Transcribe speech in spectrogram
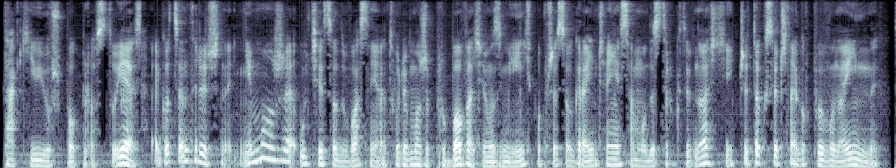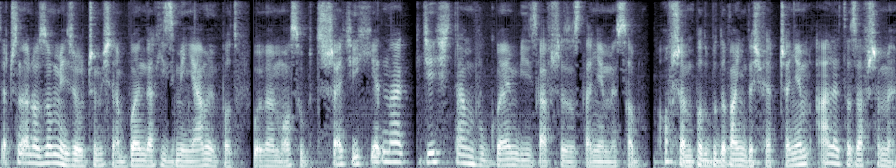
taki już po prostu jest. Egocentryczny, nie może uciec od własnej natury, może próbować ją zmienić poprzez ograniczenie samodestruktywności czy toksycznego wpływu na innych. Zaczyna rozumieć, że uczymy się na błędach i zmieniamy pod wpływem osób trzecich, jednak gdzieś tam w głębi zawsze zostaniemy sobą. Owszem, podbudowani doświadczeniem, ale to zawsze my.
